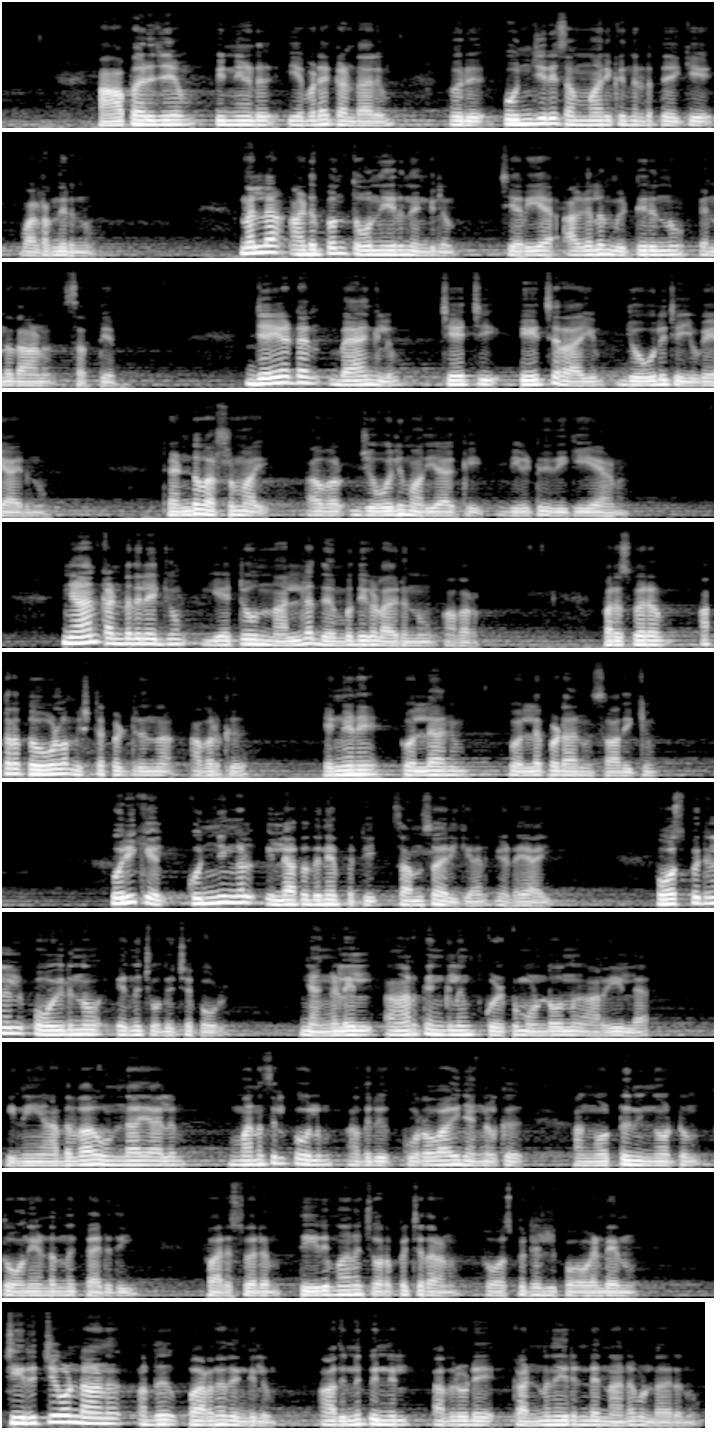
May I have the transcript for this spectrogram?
ആ പരിചയം പിന്നീട് എവിടെ കണ്ടാലും ഒരു പുഞ്ചിരി സമ്മാനിക്കുന്നിടത്തേക്ക് വളർന്നിരുന്നു. നല്ല അടുപ്പം തോന്നിയിരുന്നെങ്കിലും ചെറിയ അകലം വിട്ടിരുന്നു എന്നതാണ് സത്യം. ജയേട്ടൻ ബാങ്കിലും ചേച്ചി ടീച്ചറായും ജോലി ചെയ്യുകയായിരുന്നു. രണ്ടു വർഷമായി അവർ ജോലി മതിയാക്കി വീട്ടിലിരിക്കുകയാണ്. ഞാൻ കണ്ടതിലേക്കും ഏറ്റവും നല്ല ദമ്പതികളായിരുന്നു അവർ. പരസ്പരം അത്രത്തോളം ഇഷ്ടപ്പെട്ടിരുന്ന അവർക്ക് എങ്ങനെ കൊല്ലാനും കൊല്ലപ്പെടാനും സാധിക്കും? ഒരിക്കൽ കുഞ്ഞുങ്ങൾ ഇല്ലാത്തതിനെപ്പറ്റി സംസാരിക്കാൻ ഇടയായി. ഹോസ്പിറ്റലിൽ പോയിരുന്നോ എന്ന് ചോദിച്ചപ്പോൾ ഞങ്ങളിൽ ആർക്കെങ്കിലും കുഴപ്പമുണ്ടോ എന്ന് അറിയില്ല. ഇനി അഥവാ ഉണ്ടായാലും മനസ്സിൽ പോലും അതൊരു കുറവായി ഞങ്ങൾക്ക് അങ്ങോട്ടും ഇങ്ങോട്ടും തോന്നേണ്ടെന്ന് കരുതി പരസ്പരം തീരുമാനിച്ചുറപ്പിച്ചതാണ് ഹോസ്പിറ്റലിൽ പോകേണ്ടതെന്ന്. ചിരിച്ചുകൊണ്ടാണ് അത് പറഞ്ഞതെങ്കിലും അതിനു പിന്നിൽ അവരുടെ കണ്ണുനീരിന്റെ നനവുണ്ടായിരുന്നു.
